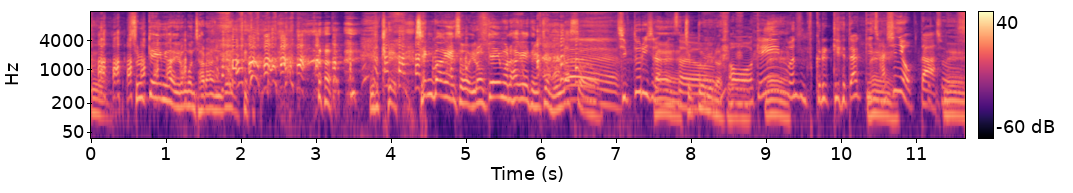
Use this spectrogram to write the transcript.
좀 그, 술 게임이나 이런 건 잘하는데. 이렇게 생방에서 이런 게임을 하게 될 줄 몰랐어요. 네. 집돌이시라면서요. 네, 집돌이라서. 어, 게임은 그렇게 딱히 네. 자신이 없다. 네.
